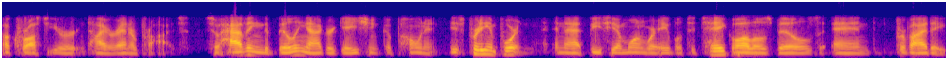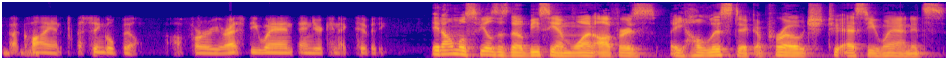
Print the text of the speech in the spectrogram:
across your entire enterprise. So having the billing aggregation component is pretty important. And at BCM One, we're able to take all those bills and provide a, a client a single bill uh, for your SD-WAN and your connectivity. It almost feels as though BCM One offers a holistic approach to SD-WAN. It's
